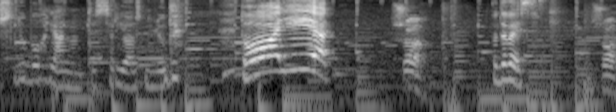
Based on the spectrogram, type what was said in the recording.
Аж любо глянути, серйозно, люди. Туалет! Що? Подивись. Що?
